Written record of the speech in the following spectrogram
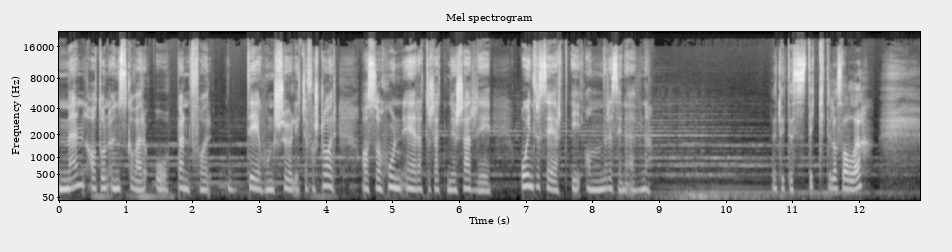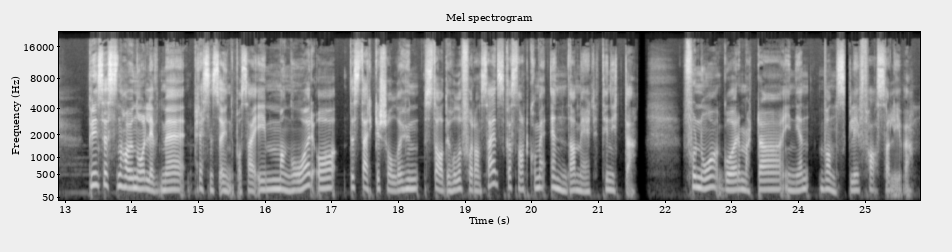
men at hun ønsker å være åpen for det hun sjøl ikke forstår. Altså, hun er rett og slett nysgjerrig og interessert i andre sine evner. Et lite stikk til oss alle. Prinsessen har jo nå levd med pressens øyne på seg i mange år, og det sterke skjoldet hun stadig holder foran seg, skal snart komme enda mer til nytte. For nå går Märtha inn i en vanskelig fase av livet.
